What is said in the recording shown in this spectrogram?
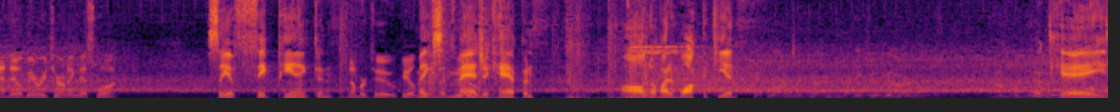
and they'll be returning this one. See if Thigpen can Number two, make some two. magic happen. Oh, nobody blocked the kid. Okay,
